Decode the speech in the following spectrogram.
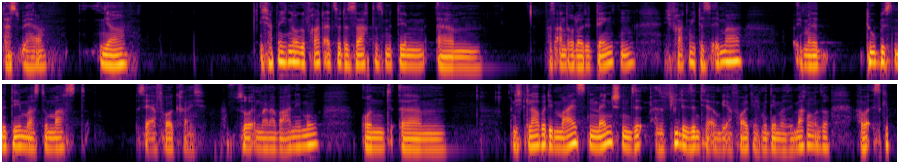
Das wäre, ja. Ich habe mich nur gefragt, als du das sagtest mit dem, ähm, was andere Leute denken. Ich frage mich das immer. Ich meine, du bist mit dem, was du machst, sehr erfolgreich, so in meiner Wahrnehmung. Und ähm, und ich glaube, die meisten Menschen, sind, also viele sind ja irgendwie erfolgreich mit dem, was sie machen und so, aber es gibt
